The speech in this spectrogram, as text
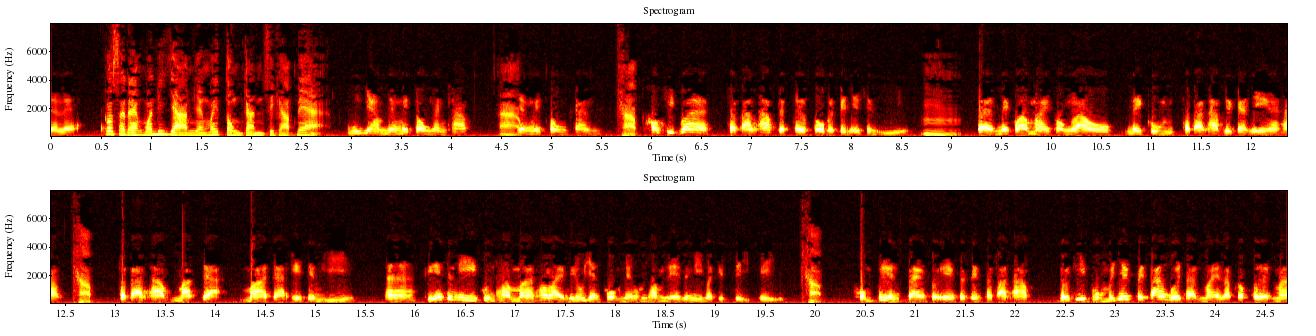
นั่นแหละ ก็แสดงว่านิยามยังไม่ตรงกันสิครับ เนี่ย นิยามยังไม่ตรงกันครับอ้าวยังไม่ตรงกันครับเขาคิดว่าสตาร์ทอัพจะเติบโตไปเป็น SME อืม แต่ในความหมายของเราในกลุ่มสตาร์ทอัพด้วยกันเองอะครับ ครับสตาร์ทอัพมักจะมาจาก SME อ่าคือ SME คุณทำมาเท่าไหร่ไม่รู้อย่างผมเนี่ยผมทำใน SME มา14ปีครับ ผมเปลี่ยนแปลงตัวเองไปเป็นสตาร์ทอัพ โดยที่ผมไม่ใช่ไปตั้งบริษัทใหม่แล้วก็เปิดมา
